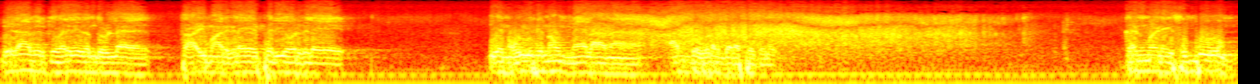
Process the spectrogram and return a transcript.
விழாவிற்கு வருகை தந்துள்ள தாய்மார்களே பெரியோர்களே என் உயிரினும் மேலான அன்பு உடன்பிறப்புகளே. கண்மணி சும்புவும்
